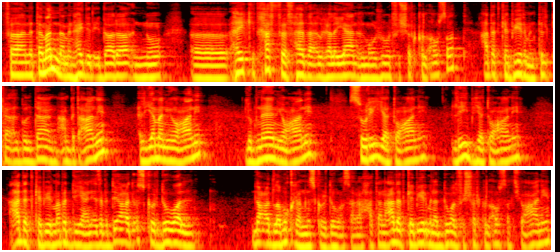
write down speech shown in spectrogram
فنتمنى من هذه الإدارة أنه آه، هيك تخفف هذا الغليان الموجود في الشرق الأوسط. عدد كبير من تلك البلدان عم بتعاني. اليمن يعاني لبنان يعاني سوريا تعاني ليبيا تعاني. عدد كبير ما بدي يعني إذا بدي أقعد أذكر دول نقعد لبكرة بنذكر دول صراحة. عدد كبير من الدول في الشرق الأوسط يعاني.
